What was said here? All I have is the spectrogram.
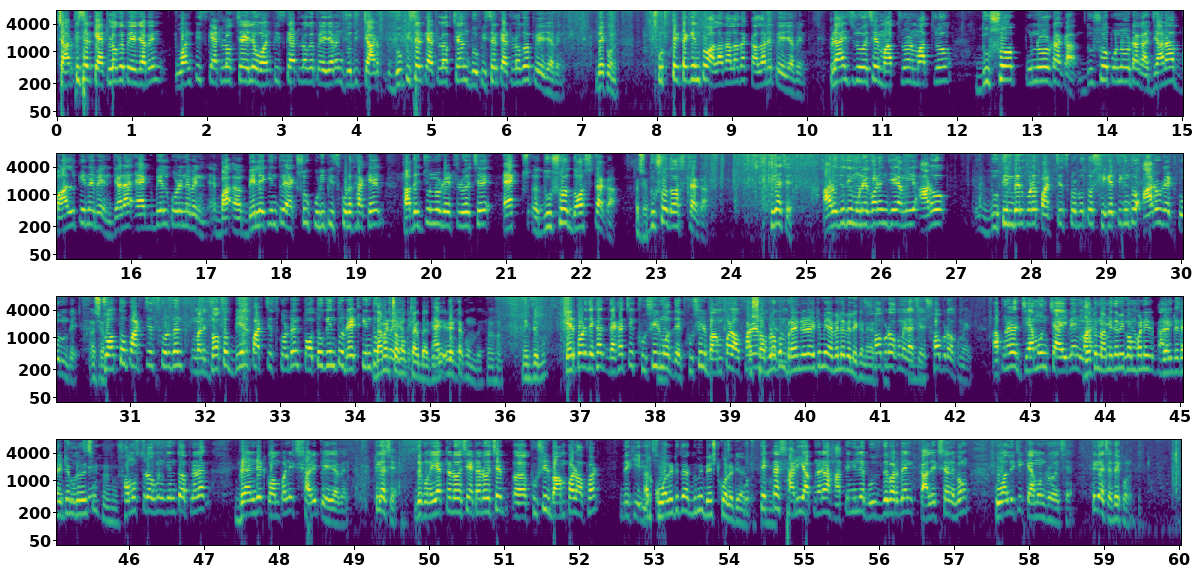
চার পিসের ক্যাটলগে পেয়ে যাবেন। ওয়ান পিস ক্যাটলগ চাইলে ওয়ান পিস ক্যাটলগে পেয়ে যাবেন। যদি চার দু পিসের ক্যাটলগ চান দু পিসের ক্যাটলগেও পেয়ে যাবেন। দেখুন প্রত্যেকটা কিন্তু আলাদা আলাদা কালারে পেয়ে যাবেন। প্রাইস রয়েছে মাত্র আর মাত্র দুশো পনেরো টাকা দুশো পনেরো টাকা। যারা বালকে নেবেন যারা এক বেল করে নেবেন বেলে কিন্তু একশো কুড়ি পিস করে থাকে তাদের জন্য রেট রয়েছে এক দুশো দশ টাকা। আচ্ছা। দুশো দশ টাকা। ঠিক আছে? আরও যদি মনে করেন যে আমি আরও দু তিন বেল করে পারচেস করব তো সেক্ষেত্রে কিন্তু আরও রেট কমবে। আচ্ছা। যত পারচেস করবেন মানে যত বেল পারচেস করবেন তত কিন্তু রেট কিন্তু দামের চমক থাকবে। রেটটা কমবে। নেক্সট এরপর দেখা দেখাচ্ছি খুশির মধ্যে খুশির বাম্পার অফার সব রকম ব্র্যান্ডেড আইটেমই অ্যাভেলেবেল এখানে সব রকমের আছে সব রকমের। আপনারা যেমন চাইবেন যত নামি দামি কোম্পানির item চলছে, রয়েছে। সমস্ত রকম কিন্তু আপনারা ব্র্যান্ডেড কোম্পানির শাড়ি পেয়ে যাবেন। ঠিক আছে? দেখুন এই একটা রয়েছে এটা রয়েছে খুশির বাম্পার অফার দেখিয়ে আর কোয়ালিটি তো একদমই বেস্ট কোয়ালিটি প্রত্যেকটা শাড়ি আপনারা হাতে নিলে বুঝতে পারবেন কালেকশন এবং কোয়ালিটি কেমন রয়েছে। ঠিক আছে দেখুন।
